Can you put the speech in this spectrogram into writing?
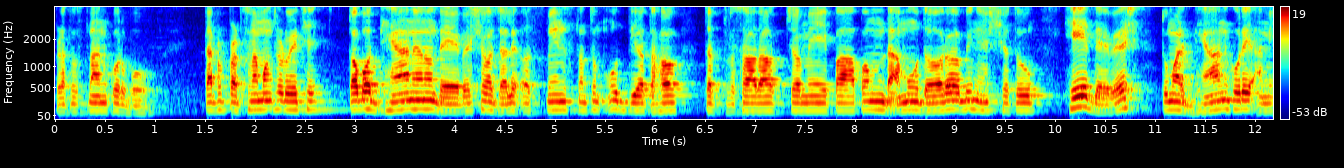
প্রাতঃস্নান করব। তারপর প্রার্থনা মন্ত্র রয়েছে, তব ধ্যানান দেবেশ জলে অস্মিন স্নাতুম উদ্যত তৎপ্রসাদাচ্চ মে পাপম দামোদর বিনশ্যতু। হে দেবেশ, তোমার ধ্যান করে আমি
